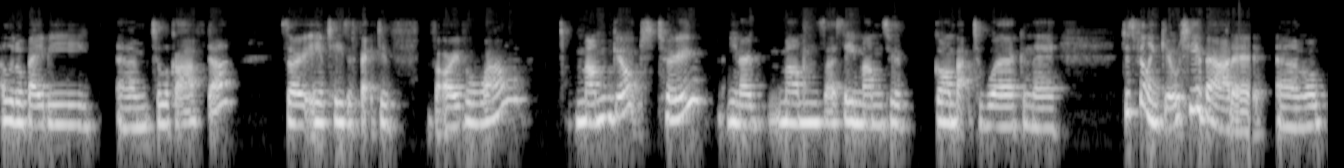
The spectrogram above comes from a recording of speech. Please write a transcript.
a little baby um, to look after. So EFT is effective for overwhelm. Mum guilt too. You know, mums, I see mums who've gone back to work and they're just feeling guilty about it um, or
